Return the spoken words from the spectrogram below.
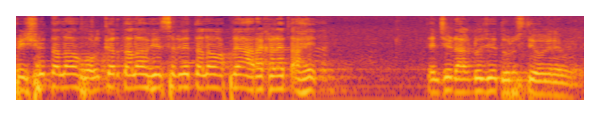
पेशवे तलाव होळकर तलाव हे सगळे तलाव आपल्या आराखड्यात आहेत. त्यांची डागडुजी दुरुस्ती वगैरे वगैरे.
